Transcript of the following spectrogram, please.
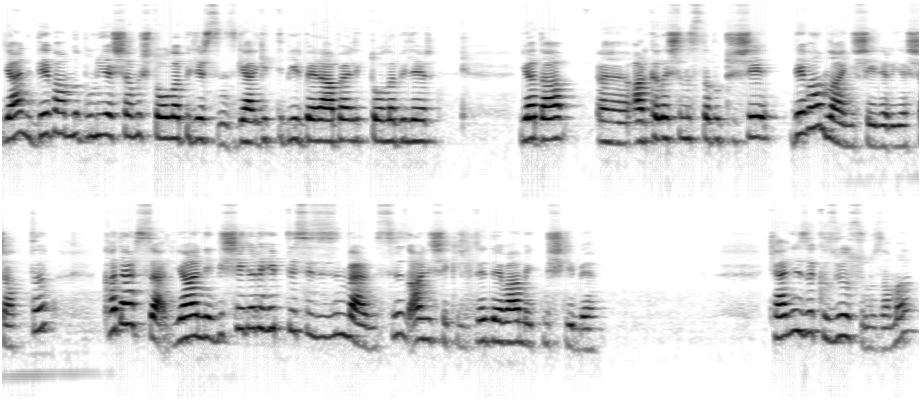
Yani devamlı bunu yaşamış da olabilirsiniz. Gel gitti bir beraberlik de olabilir. Ya da e, arkadaşınız da bu kişi devamlı aynı şeyleri yaşattı. Kadersel yani bir şeylere hep de siz izin vermişsiniz. Aynı şekilde devam etmiş gibi. Kendinize kızıyorsunuz ama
